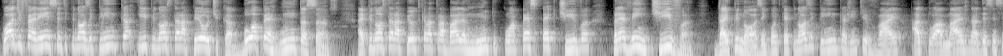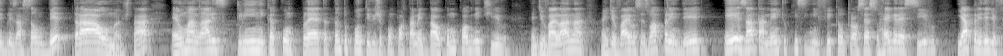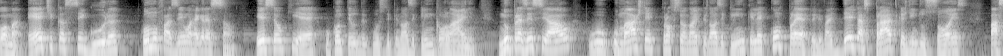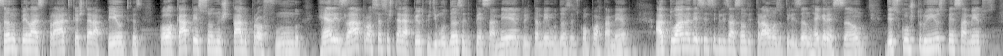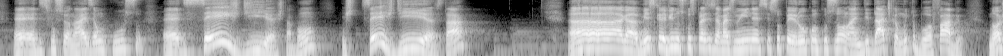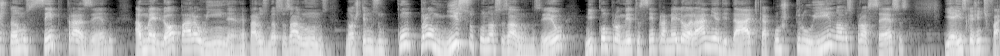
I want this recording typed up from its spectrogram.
Qual a diferença entre hipnose clínica e hipnose terapêutica? Boa pergunta, Santos. A hipnose terapêutica ela trabalha muito com a perspectiva preventiva da hipnose, enquanto que a hipnose clínica a gente vai atuar mais na dessensibilização de traumas, tá? É uma análise clínica completa, tanto do ponto de vista comportamental como cognitivo. A gente vai lá na, a gente vai, vocês vão aprender exatamente o que significa o processo regressivo e aprender de forma ética, segura, como fazer uma regressão. Esse é o que é o conteúdo do curso de hipnose clínica online. No presencial, o, o Master Profissional em Hipnose Clínica ele é completo, ele vai desde as práticas de induções, passando pelas práticas terapêuticas, colocar a pessoa no estado profundo, realizar processos terapêuticos de mudança de pensamento e também mudança de comportamento, atuar na dessensibilização de traumas utilizando regressão, desconstruir os pensamentos é, é disfuncionais. É um curso é, de seis dias, tá bom? Seis dias, tá? Ah, me inscrevi nos cursos presenciais, mas o INER se superou com cursos online. Didática muito boa. Fábio, nós estamos sempre trazendo o melhor para o INER, né, para os nossos alunos. Nós temos um compromisso com nossos alunos. Eu me comprometo sempre a melhorar a minha didática, a construir novos processos e é isso que a gente faz.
